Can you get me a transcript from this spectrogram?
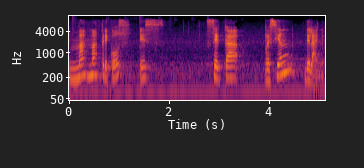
más, más precoz es cerca recién del año.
